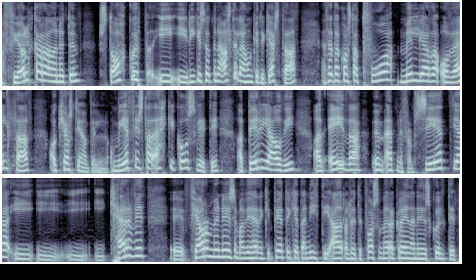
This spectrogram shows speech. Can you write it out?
að fjölga ráðanutum stokk upp í, í ríkistjórninu alltilega hún getur gert það en þetta kostar 2 miljardar og vel það á kjörtíðanbílinu og mér finnst það ekki góðsviti að byrja á því að eigða um efni fram setja í, í, í, kerfið e, fjármunni sem við hefðum ekki betur geta nýtt í aðra hluti hvort sem er að greiða niður skuldir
